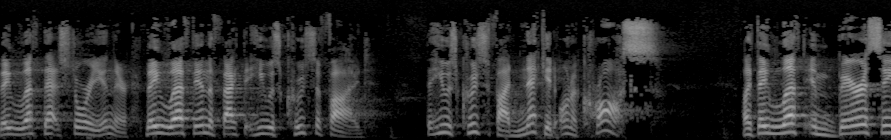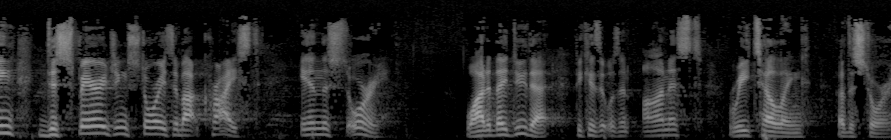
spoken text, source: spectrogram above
They left that story in there. They left in the fact that he was crucified, that he was crucified naked on a cross. Like they left embarrassing, disparaging stories about Christ in the story. Why did they do that? Because it was an honest retelling of the story.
